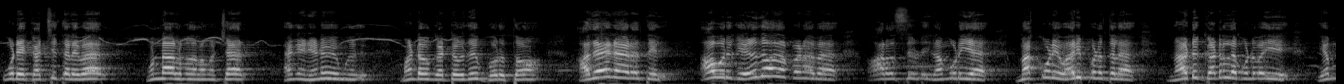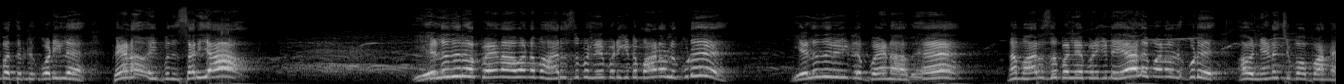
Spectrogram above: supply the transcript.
உங்களுடைய கட்சி தலைவர் முன்னாள் முதலமைச்சர் அங்கே நினைவு மண்டபம் கட்டுவது பொருத்தம். அதே நேரத்தில் அவருக்கு எழுதாத பணவை அரசு நம்முடைய மக்களுடைய வரிப்பணத்தில் நடுக்கடலில் கொண்டு போய் எண்பத்தி ரெண்டு கோடியில் பேனா வைப்பது சரியா? எழுதுற பேனாவை நம்ம அரசு பள்ளியில் படிக்கிட்ட மாணவர்களுக்கு கொடு. எழுதுகிற பேனாவை நம்ம அரசு பள்ளியில் படிக்கிட்ட ஏழு மாணவர்களுக்கு கொடு. அவர் நினைச்சு பார்ப்பாங்க.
